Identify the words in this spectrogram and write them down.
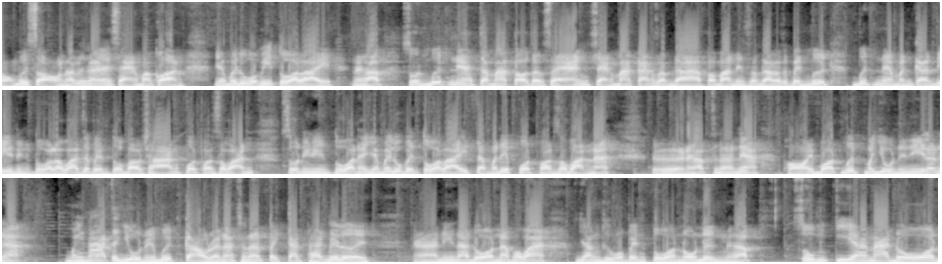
2มืด2นะครับดังนั้นแสงมาก่อน ยังไม่รู้ว่ามีตัวอะไรนะครับส่วนมืดเนี่ยจะมาต่อจากแสงแสงมากลางสัปดาห์ประมาณ 1 สัปดาห์ก็จะเป็นมืดมืดเนี่ยมันการตีหนึ่งตัวแล้วว่าจะเป็นตัวเบาช้างปลดพรสวรรค์ส่วนอีกหนึ่งตัวเนี่ยยังไม่รู้เป็นตัวอะไรแต่ไม่ได้ปลดพรสวรรค์นะเออนะครับฉะนั้นเนี่ยพอไอ้บอสมืดมาอยู่ในนี้แล้วเนี่ย ไม่น่าจะอยู่ในมืดเก่าแล้วนะ ฉะนั้นไปจัดแพ็คได้เลย อ่านนี้น่าโดนนะ เพราะว่ายังถือว่าเป็นตัวโนหนึ่งนะครับซุ่มเกียร์น่าโดน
